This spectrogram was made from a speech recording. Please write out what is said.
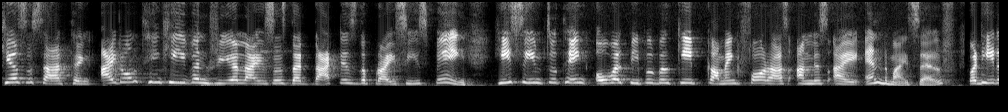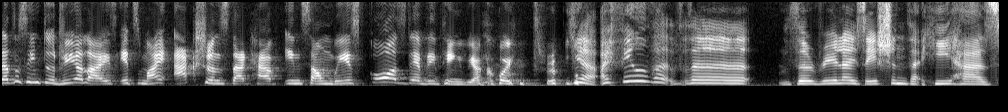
here's the sad thing. I don't think he even realizes that that is the price he's paying. He seemed to think, oh well, people will keep coming for us unless I end myself. But he doesn't seem to realize it's my actions that have, in some ways, caused everything we are going through. yeah, I feel that the the realization that he has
